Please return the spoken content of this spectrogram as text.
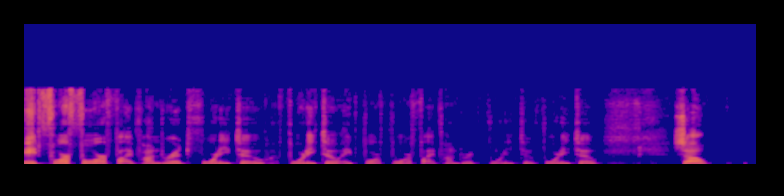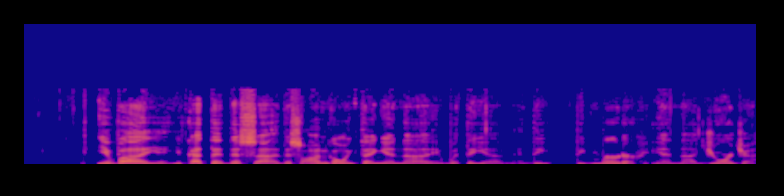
844 500 42 42. 844 500 42 42. So you've uh, you've got the, this uh, this ongoing thing in uh, with the uh, the the murder in uh, Georgia,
